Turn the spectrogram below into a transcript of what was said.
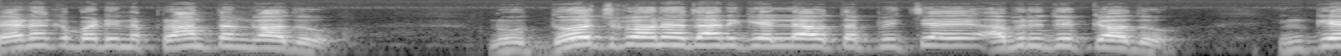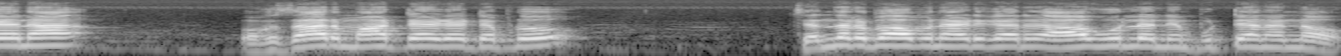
వెనకబడిన ప్రాంతం కాదు. నువ్వు దోచుకునే దానికి వెళ్ళావు తప్పించే అభివృద్ధికి కాదు. ఇంకేనా? ఒకసారి మాట్లాడేటప్పుడు చంద్రబాబు నాయుడు గారు ఆ ఊర్లో నేను పుట్టానన్నావు.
